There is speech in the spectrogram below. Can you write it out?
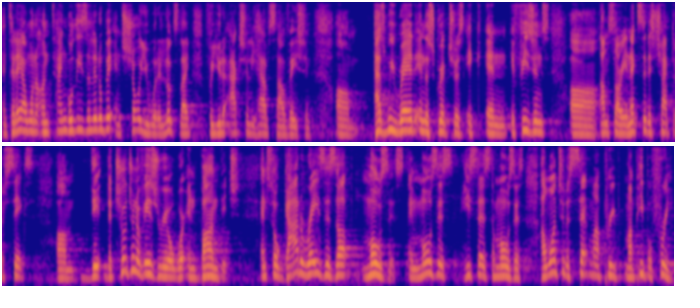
And today I want to untangle these a little bit and show you what it looks like for you to actually have salvation. Um, as we read in the scriptures in Ephesians, uh, I'm sorry, in Exodus chapter 6, um, the, the children of Israel were in bondage. And so God raises up Moses. And Moses, he says to Moses, I want you to set my, pre- my people free.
